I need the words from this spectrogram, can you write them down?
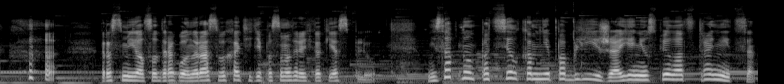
Ха-ха рассмеялся дракон, раз вы хотите посмотреть, как я сплю. Внезапно он подсел ко мне поближе, а я не успела отстраниться.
